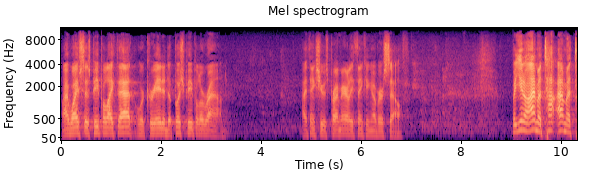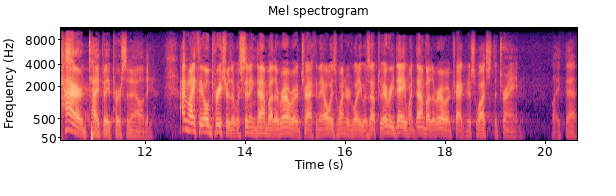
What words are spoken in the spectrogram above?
my wife says people like that were created to push people around. I think she was primarily thinking of herself. But you know, I'm a, I'm a tired type A personality. I'm like the old preacher that was sitting down by the railroad track and they always wondered what he was up to. Every day he went down by the railroad track and just watched the train like that.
